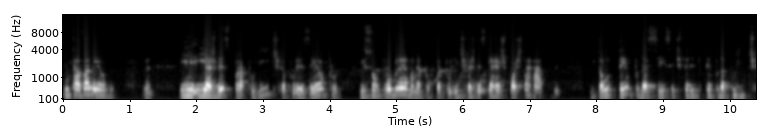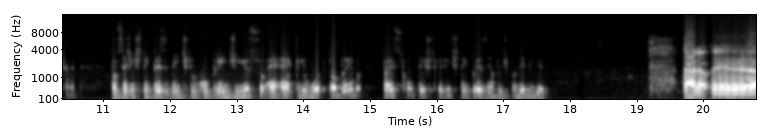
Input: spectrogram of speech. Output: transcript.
não está valendo. Né? E, e, às vezes, para a política, por exemplo, isso é um problema, né? porque a política, às vezes, quer resposta rápida. Então, o tempo da ciência é diferente do tempo da política. Né? Então, se a gente tem presidente que não compreende isso, é, é cria um outro problema para esse contexto que a gente tem, por exemplo, de pandemia. Cara, é...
